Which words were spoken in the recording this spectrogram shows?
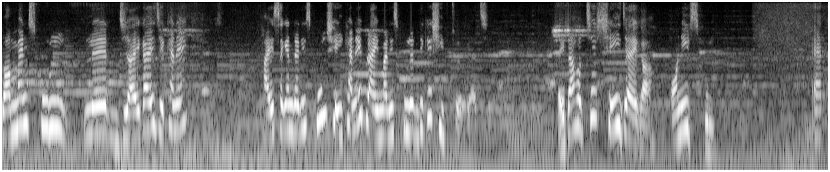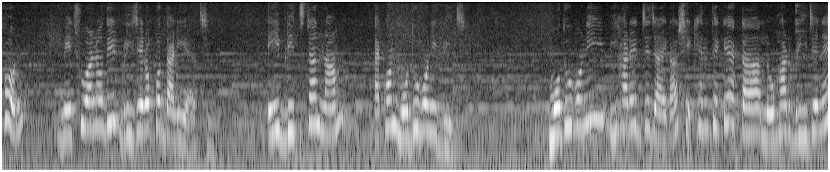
গভর্নমেন্ট স্কুলের জায়গায় যেখানে হাই সেকেন্ডারি স্কুল, সেইখানেই প্রাইমারি স্কুলের দিকে শিফট হয়ে গেছে। এটা হচ্ছে সেই জায়গা, অনির স্কুল। এখন মেছুয়া নদীর ব্রিজের ওপর দাঁড়িয়ে আছি। এই ব্রিজটার নাম এখন মধুবনী ব্রিজ। মধুবনী বিহারের যে জায়গা, সেখান থেকে একটা লোহার ব্রিজ এনে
